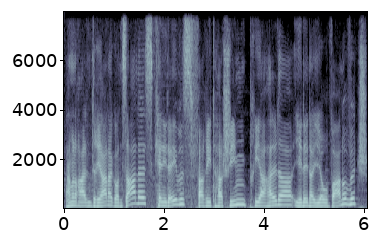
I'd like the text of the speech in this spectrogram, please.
Dann haben wir noch Adriana Gonzalez, Kenny Davis, Farid Hashim, Priya Halda, Jelena Jovanovic.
